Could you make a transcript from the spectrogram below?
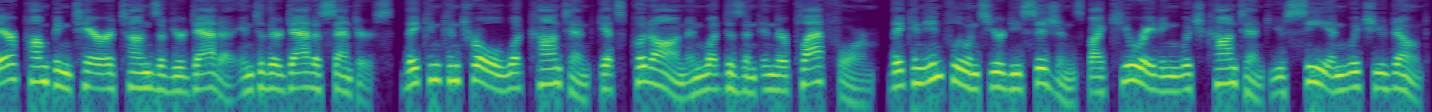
They're pumping teratons of your data into their data centers. They can control what content gets put on and what doesn't in their platform. They can influence your decisions by curating which content you see and which you don't.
